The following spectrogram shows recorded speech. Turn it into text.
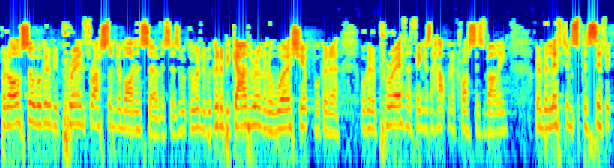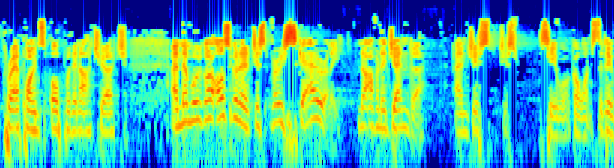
But also, we're going to be praying for our Sunday morning services. We're going to, we're going to be gathering, we're going to worship, we're going to, we're going to pray for things that happen across this valley. We're going to be lifting specific prayer points up within our church. And then we're also going to just very scarily not have an agenda and just, just see what God wants to do.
